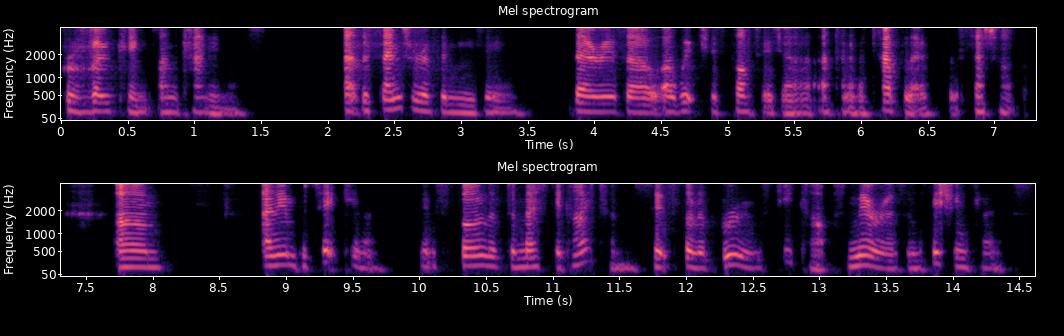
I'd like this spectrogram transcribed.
provoking uncanniness. At the center of the museum, there is a, a witch's cottage, a, a, kind of a tableau that's set up. Um, and in particular, it's full of domestic items. It's full of brooms, teacups, mirrors, and fishing floats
